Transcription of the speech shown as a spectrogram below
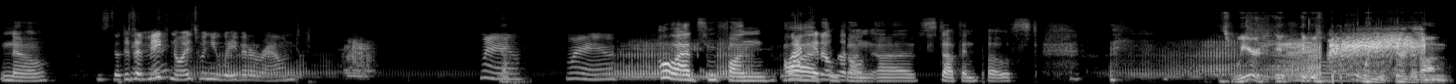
no. You still Does can't it make noise when you wave it around? Meow, meow. I'll add some fun. I'll Whack add it a some little. fun uh, stuff in post. It's weird. It, it was blue when you turned it on.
